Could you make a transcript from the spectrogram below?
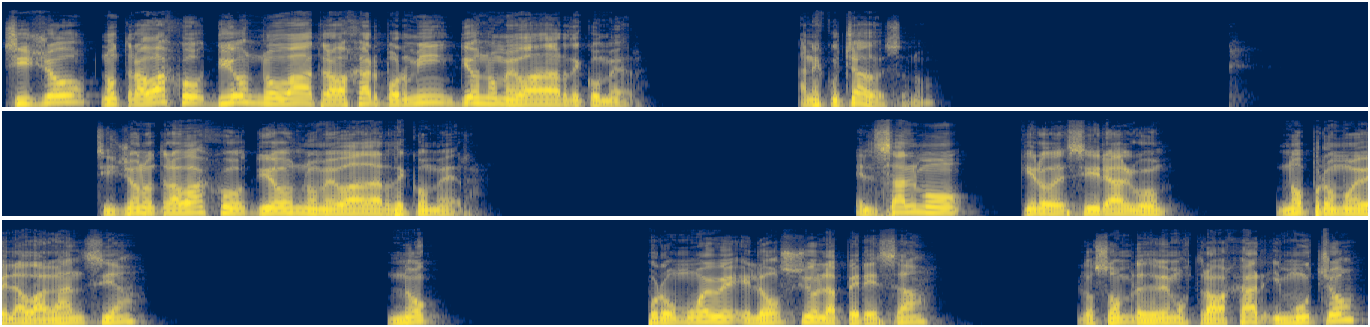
si yo no trabajo, Dios no va a trabajar por mí, Dios no me va a dar de comer. ¿Han escuchado eso, no? Si yo no trabajo, Dios no me va a dar de comer. El Salmo, quiero decir algo, no promueve la vagancia, no promueve el ocio, la pereza. Los hombres debemos trabajar y mucho,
